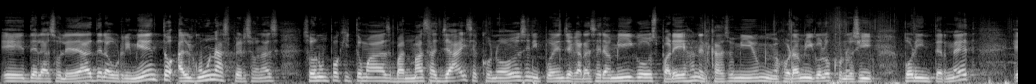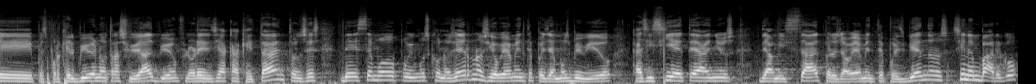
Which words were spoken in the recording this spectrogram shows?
eh, de la soledad, del aburrimiento. Algunas personas son un poquito más, van más allá y se conocen y pueden llegar a ser amigos, pareja. En el caso mío, mi mejor amigo lo conocí por internet, eh, pues porque él vive en otra ciudad, vive en Florencia, Caquetá, entonces de este modo pudimos conocernos y obviamente pues ya hemos vivido casi siete años de amistad, pero ya obviamente pues viéndonos, sin embargo,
